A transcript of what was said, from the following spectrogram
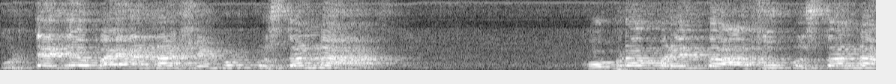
कुर्त्याच्या बायांना शेंबूड पुसताना कोपरापर्यंत आसू पुसताना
